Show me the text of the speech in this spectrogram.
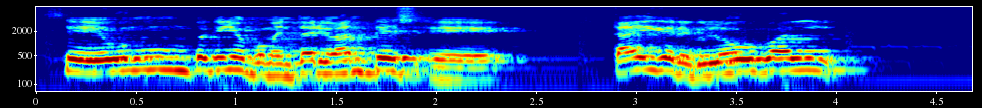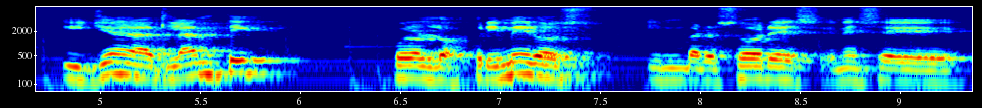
Sí, un, pequeño comentario antes. Eh, Tiger Global y General Atlantic fueron los primeros inversores en ese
